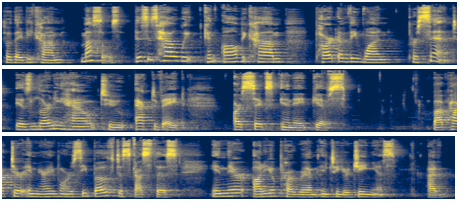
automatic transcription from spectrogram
so they become muscles. This is how we can all become part of the 1% is learning how to activate our six innate gifts. Bob Proctor and Mary Morrissey both discuss this in their audio program Into Your Genius. I've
